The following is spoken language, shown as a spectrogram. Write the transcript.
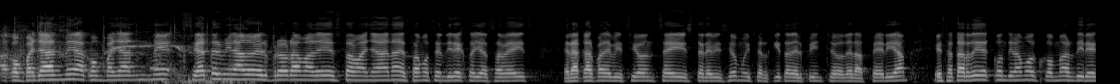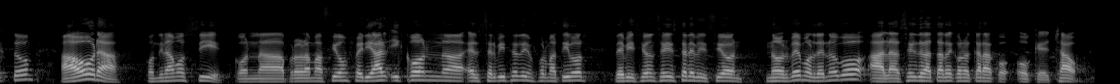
Acompañadme, acompañadme. Se ha terminado el programa de esta mañana. Estamos en directo, ya sabéis, en la carpa de Visión 6 Televisión, muy cerquita del pincho de la feria. Esta tarde continuamos con más directo. Ahora continuamos, sí, con la programación ferial y con ah, el servicio de informativos de Visión 6 Televisión. Nos vemos de nuevo a las 6 de la tarde con el Caraco. Ok, chao.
